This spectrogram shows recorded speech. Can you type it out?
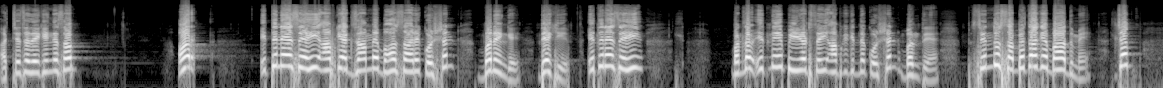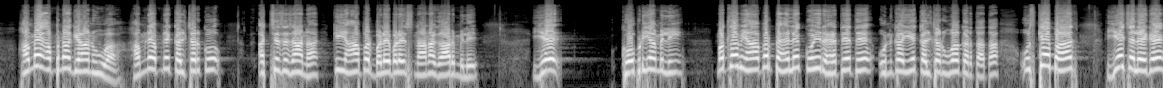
अच्छे से देखेंगे सब। और इतने से ही आपके एग्ज़ाम में बहुत सारे क्वेश्चन बनेंगे। देखिए, इतने से ही मतलब इतने पीरियड से ही आपके कितने क्वेश्चन बनते हैं। सिंधु सभ्यता के बाद में जब हमें अपना ज्ञान हुआ, हमने अपने कल्चर को अच्छे से जाना कि यहाँ पर बड़े बड़े स्नानागार मिले, ये खोपड़ियाँ मिली मतलब यहाँ पर पहले कोई रहते थे, उनका ये कल्चर हुआ करता था। उसके बाद ये चले गए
